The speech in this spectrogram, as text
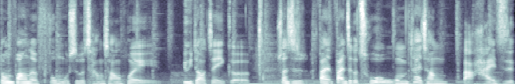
东方的父母，是不是常常会遇到这个，算是犯犯这个错误？我们太常把孩子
